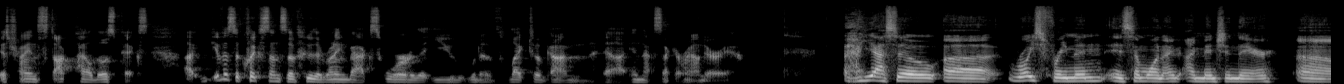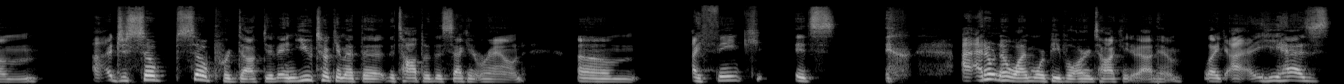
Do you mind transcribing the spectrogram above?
is try and stockpile those picks. Uh, give us a quick sense of who the running backs were that you would have liked to have gotten uh, in that second round area. Yeah, so uh, Royce Freeman is someone I, I mentioned there. Um, uh, just so so productive, and you took him at the the top of the second round. Um, I think it's. I don't know why more people aren't talking about him. Like I, he has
